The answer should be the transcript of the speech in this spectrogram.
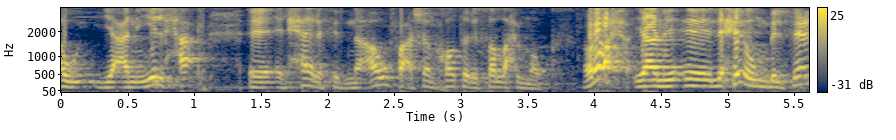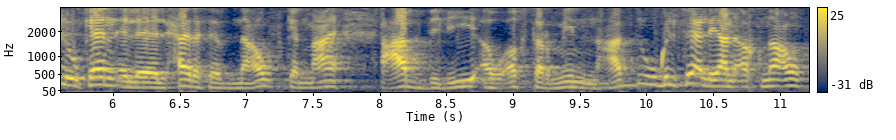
أو يعني يلحق الحارث بن عوف عشان خاطر يصلح الموقف. راح يعني لحقهم بالفعل وكان الحارث بن عوف كان معاه عبد ليه أو أكتر من عبد وبالفعل يعني أقنعه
